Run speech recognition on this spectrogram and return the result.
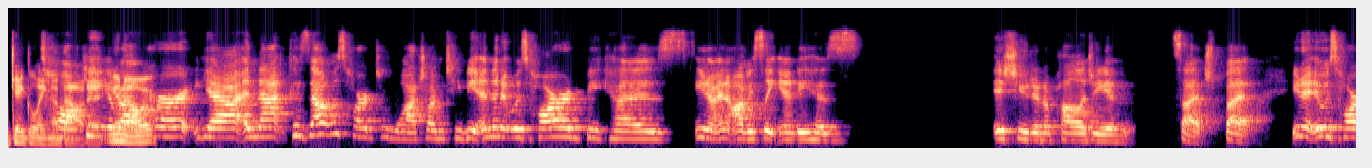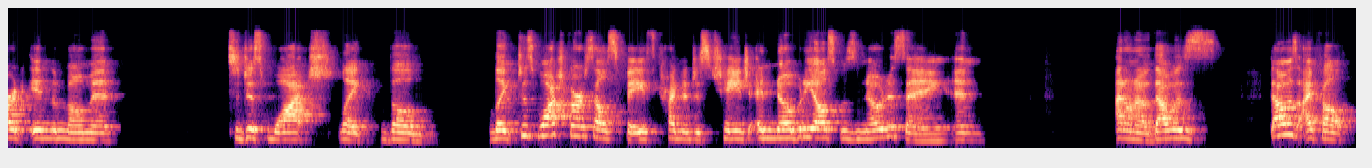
giggling about it you about know her, yeah, and that because that was hard to watch on TV, and then it was hard because you know, and obviously Andy has issued an apology and such, but you know, it was hard in the moment to just watch like the like just watch Garcelle's face kind of just change and nobody else was noticing and I don't know that was that was I felt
